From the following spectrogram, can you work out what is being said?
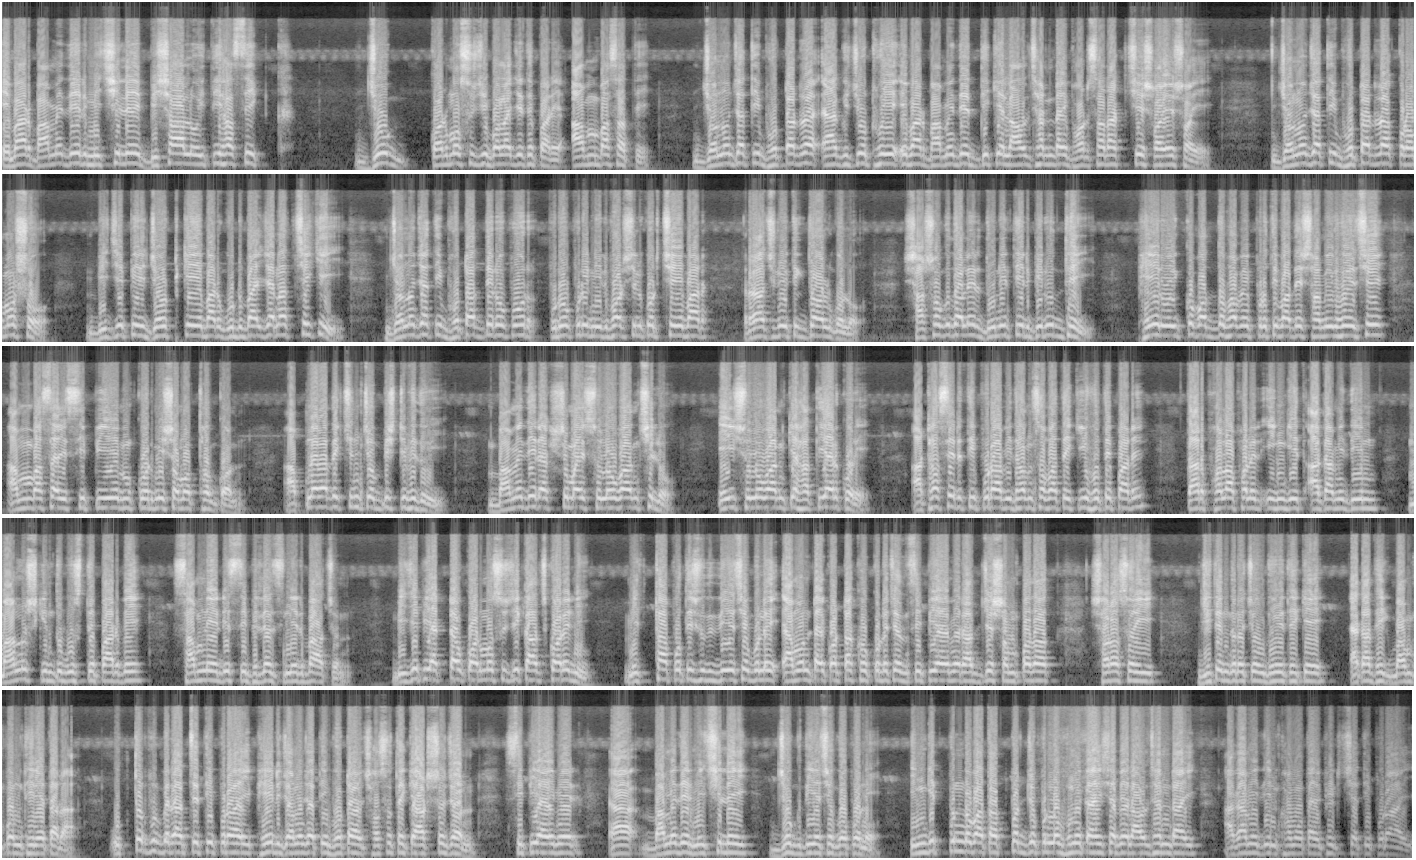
এবার বামেদের মিছিলে বিশাল ঐতিহাসিক যোগ কর্মসূচি বলা যেতে পারে আমবাসাতে। জনজাতি ভোটাররা একজোট হয়ে এবার বামেদের দিকে লাল ঝান্ডায় ভরসা রাখছে শয়ে শয়ে। জনজাতি ভোটাররা ক্রমশ বিজেপির জোটকে এবার গুড বাই জানাচ্ছে কি, জনজাতি ভোটারদের ওপর পুরোপুরি নির্ভরশীল করছে এবার রাজনৈতিক দলগুলো। শাসক দলের দুর্নীতির বিরুদ্ধেই ফের ঐক্যবদ্ধভাবে প্রতিবাদে সামিল হয়েছে আমবাসায় সিপিএম কর্মী সমর্থকগণ। আপনারা দেখছেন চব্বিশ টিভি দুই। বামেদের একসময় স্লোগান ছিল, এই স্লোগানকে হাতিয়ার করে আঠাশের ত্রিপুরা বিধানসভাতে কি হতে পারে? তার ফলাফলের ইঙ্গিত আগামী দিন মানুষ কিন্তু বুঝতে পারবে, সামনে এডিসি ভিলেজ নির্বাচন। বিজেপি একটাও কর্মসূচি কাজ করেনি, মিথ্যা প্রতিশ্রুতি দিয়েছে বলে এমনটাই কটাক্ষ করেছেন সিপিআইএমের রাজ্য সম্পাদক সরাসরি জিতেন্দ্র চৌধুরী থেকে একাধিক বামপন্থী নেতারা। উত্তর পূর্বের রাজ্যে ত্রিপুরায় ফের জনজাতি ভোটার ছশো থেকে আটশো জন। সিপিআইএমের বামেদের মিছিলেই যোগ দিয়েছে গোপনে। ইঙ্গিতপূর্ণ বা তাৎপর্যপূর্ণ ভূমিকা হিসেবে লাল ঝান্ডায় আগামী দিন ক্ষমতায় ফিরছে ত্রিপুরায়।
